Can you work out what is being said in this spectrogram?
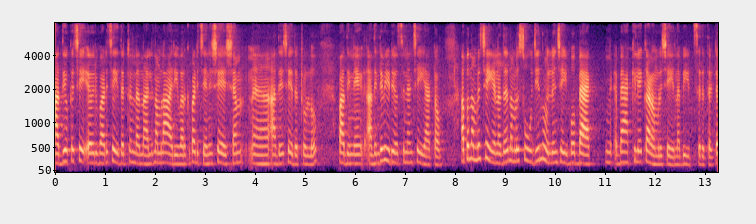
ആദ്യമൊക്കെ ചെയ് ഒരുപാട് ചെയ്തിട്ടുണ്ട് എന്നാലും നമ്മൾ ആരി വർക്ക് പഠിച്ചതിന് ശേഷം അതേ ചെയ്തിട്ടുള്ളൂ. അപ്പം അതിനെ അതിന്റെ വീഡിയോസ് ഞാൻ ചെയ്യാം കേട്ടോ. അപ്പോൾ നമ്മൾ ചെയ്യണത് നമ്മൾ സൂചി നൂലും ചെയ്യുമ്പോൾ ബാക്ക് ബാക്കിലേക്കാണ് നമ്മൾ ചെയ്യുന്ന ബീഡ്സ് എടുത്തിട്ട്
